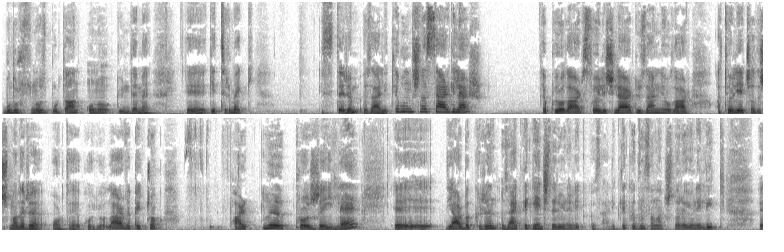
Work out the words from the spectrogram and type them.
bulursunuz. Buradan onu gündeme e, getirmek isterim özellikle. Bunun dışında sergiler yapıyorlar, söyleşiler düzenliyorlar, atölye çalışmaları ortaya koyuyorlar ve pek çok farklı projeyle e, Diyarbakır'ın özellikle gençlere yönelik, özellikle kadın sanatçılara yönelik e,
